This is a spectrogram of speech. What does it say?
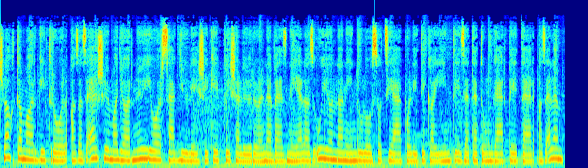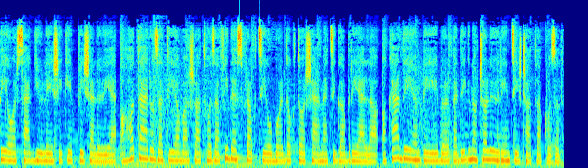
Slachta Margitról, az az első magyar női országgyűlési képviselőről nevezné el az újonnan induló Szociálpolitikai Intézetet Ungár Péter, az LMP országgyűlési képviselője, a határozati javaslathoz a Fidesz frakcióból dr. Selmeci Gabriella, a KDNP-ből pedig Nacsa Lőrinc is csatlakozott.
